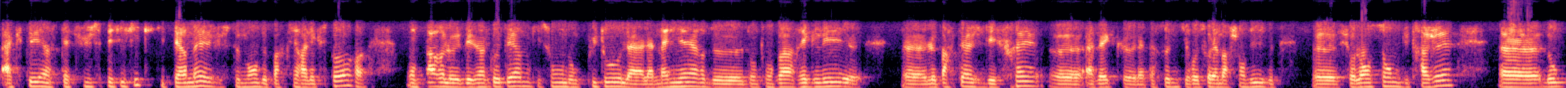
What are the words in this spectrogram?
acter un statut spécifique qui permet justement de partir à l'export. On parle des incoterms qui sont donc plutôt la, manière dont on va régler euh, le partage des frais euh, avec euh, la personne qui reçoit la marchandise sur l'ensemble du trajet. donc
